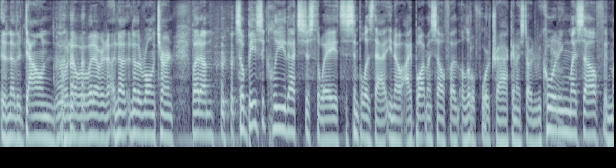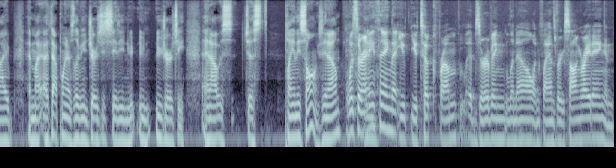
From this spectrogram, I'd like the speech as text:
another down or whatever another another wrong turn. But um so basically that's just the way it's as simple as that. You know i bought myself a, a little four track and i started recording myself in my and my at that point i was living in jersey city new, new, new jersey and i was just playing these songs you know? Was there anything that you, you took from observing Linnell and Flansburgh's songwriting and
